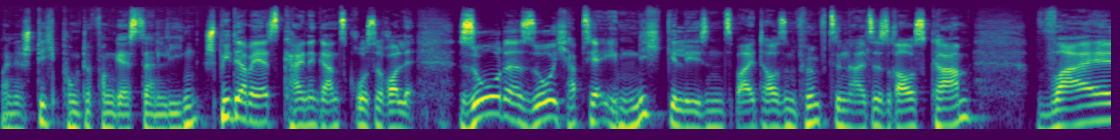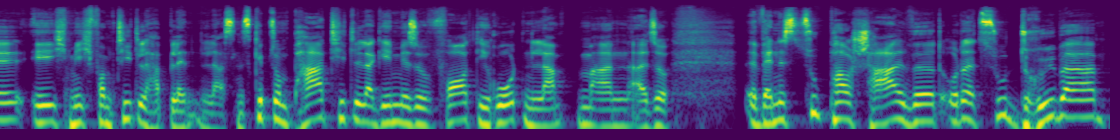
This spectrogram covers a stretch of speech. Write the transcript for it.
meine Stichpunkte von gestern liegen. Spielt aber jetzt keine ganz große Rolle. So oder so, ich habe es ja eben nicht gelesen 2015, als es rauskam, weil ich mich vom Titel habe blenden lassen. Es gibt so ein paar Titel, da gehen mir sofort die roten Lampen an. Also wenn es zu pauschal wird oder zu drüber,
